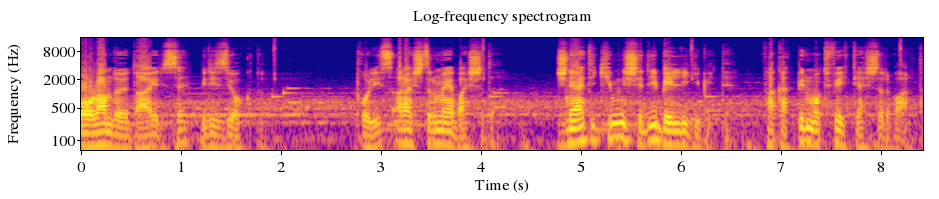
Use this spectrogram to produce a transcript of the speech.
Orlando'ya dair ise bir iz yoktu. Polis araştırmaya başladı. Cinayeti kimin işlediği belli gibiydi. Fakat bir motive ihtiyaçları vardı.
